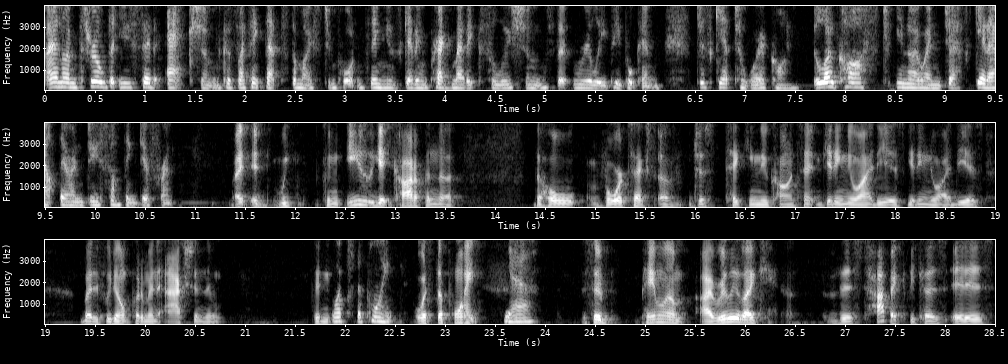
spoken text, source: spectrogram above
And I'm thrilled that you said action because I think that's the most important thing is getting pragmatic solutions that really people can just get to work on. Low cost, you know, and just get out there and do something different. Right. It, we can easily get caught up in the the whole vortex of just taking new content, getting new ideas, getting new ideas. But if we don't put them in action, then then what's the point? What's the point? Yeah. So Pamela, I really like this topic because it is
